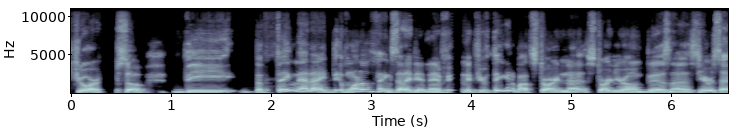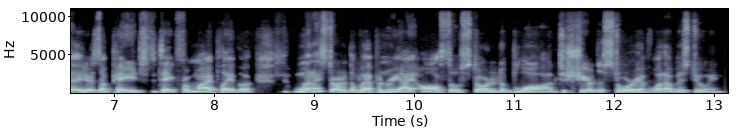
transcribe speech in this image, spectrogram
Sure. So the the thing that I did, one of the things that I did, and if and if you're thinking about starting a starting your own business, here's a here's a page to take from my playbook. When I started the weaponry, I also started a blog to share the story of what I was doing.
